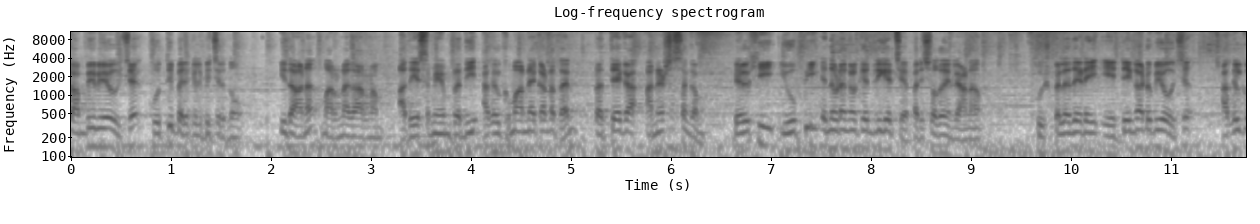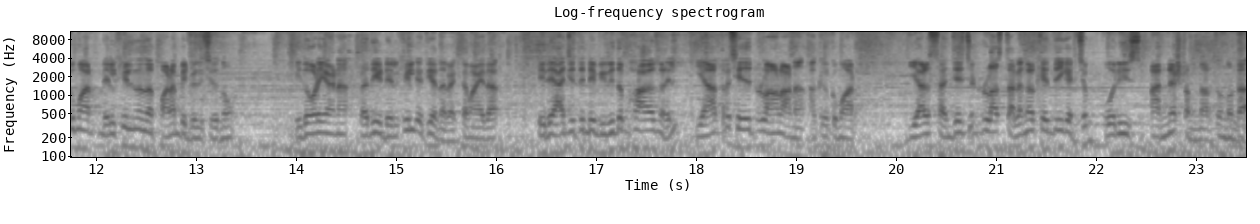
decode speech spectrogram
കമ്പി ഉപയോഗിച്ച് കുത്തി പരിക്കേൽപ്പിച്ചിരുന്നു. ഇതാണ് മരണകാരണം. അതേസമയം പ്രതി അഖിൽകുമാറിനെ കണ്ടെത്താൻ പ്രത്യേക അന്വേഷണ സംഘം ഡൽഹി യു പി എന്നിവിടങ്ങൾ കേന്ദ്രീകരിച്ച് പരിശോധനയിലാണ്. പുഷ്പലതയുടെ എ ടി എം കാർഡ് ഉപയോഗിച്ച് അഖിൽകുമാർ ഡൽഹിയിൽ നിന്ന് പണം പിൻവലിച്ചിരുന്നു. ഇതോടെയാണ് പ്രതി ഡൽഹിയിൽ എത്തിയെന്ന് വ്യക്തമായത്. രാജ്യത്തിന്റെ വിവിധ ഭാഗങ്ങളിൽ യാത്ര ചെയ്തിട്ടുള്ള ആളാണ് അഖിൽകുമാർ. ഇയാൾ സഞ്ചരിച്ചിട്ടുള്ള സ്ഥലങ്ങൾ കേന്ദ്രീകരിച്ചും പോലീസ് അന്വേഷണം നടത്തുന്നുണ്ട്.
